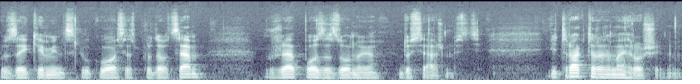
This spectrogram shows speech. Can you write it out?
за яким він спілкувався з продавцем, вже поза зоною досяжності. І трактора немає, грошей немає.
